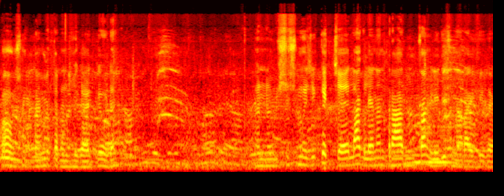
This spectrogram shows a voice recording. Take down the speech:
पाहू शकता मित्रांनो ही गाय केवढं आणि विशेष म्हणजे कच्ची आहे. लागल्यानंतर अजून चांगली दिसणार आहे ही गाय.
